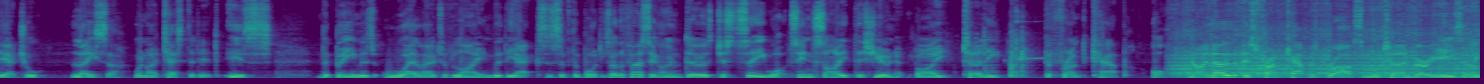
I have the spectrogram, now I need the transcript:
the actual laser when I tested it is the beam is well out of line with the axis of the body. So the first thing I'm going to do is just see what's inside this unit by turning the front cap off. Now I know that this front cap is brass and will turn very easily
